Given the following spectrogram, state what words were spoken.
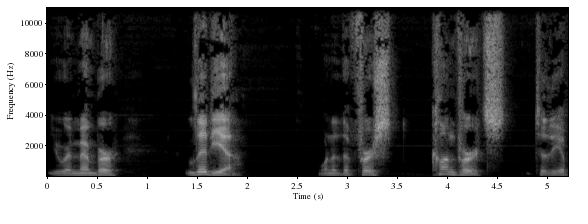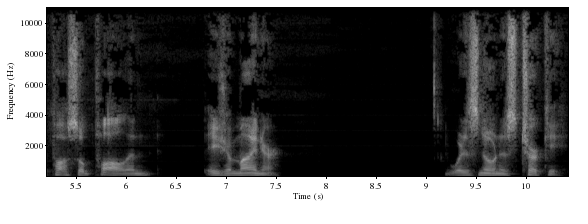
You remember Lydia one of the first converts to the Apostle Paul in Asia Minor, what is known as Turkey.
